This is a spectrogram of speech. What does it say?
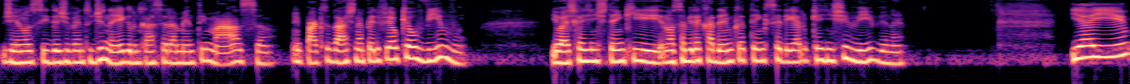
Genocídio, juventude negra, encarceramento em massa, impacto da arte na periferia, é o que eu vivo. E eu acho que a gente tem que. Nossa vida acadêmica tem que ser ligada ao que a gente vive, né? E aí.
